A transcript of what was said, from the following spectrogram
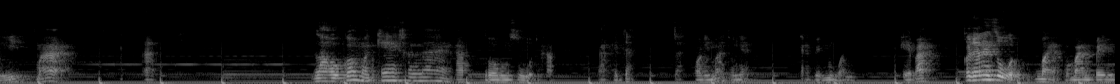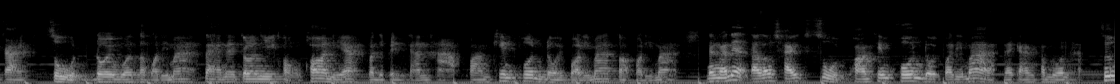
ริมาตรเราก็มาแก้ข้างหน้าครับ ตรงสูตรครับกลายจากจากปริมาตรตรงเนี้ยกลายเป็นมวล เคปะก็จะได้สูตรใหม่ของมันเป็นการสูตรโดยมวลต่อปริมาตร แต่ในกรณีของข้อนี้มันจะเป็นการหาความเข้มข้นโดยปริมาตรต่อปริมาตร ดังนั้นเนี่ยเราต้องใช้สูตรความเข้มข้นโดยปริมาตรในการคำนวณหาซึ่ง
